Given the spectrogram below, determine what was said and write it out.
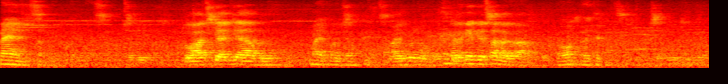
नहीं नहीं चलिए तो आज क्या किया आपने? माइक्रो जंपिंग माइक्रो जंपिंग करके कैसा लग रहा है आपको? बहुत बेहतरीन चलिए ठीक है।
